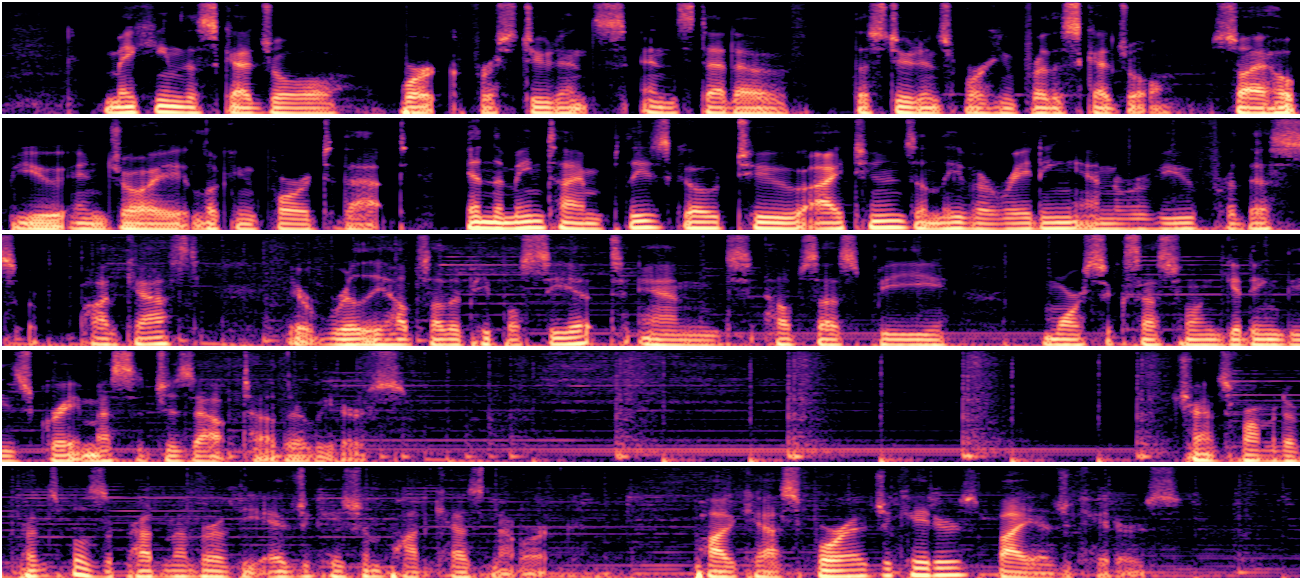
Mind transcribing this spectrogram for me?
making the schedule work for students instead of the students working for the schedule. So I hope you enjoy looking forward to that. In the meantime, please go to iTunes and leave a rating and review for this podcast. It really helps other people see it and helps us be more successful in getting these great messages out to other leaders. Transformative Principles is a proud member of the Education Podcast Network. Podcasts for educators by educators.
